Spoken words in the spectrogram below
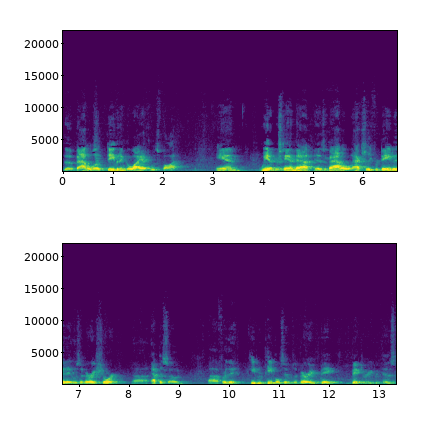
the battle of David and Goliath was fought. And we understand that as a battle. Actually, for David, it was a very short uh, episode. Uh, for the Hebrew peoples, it was a very big victory because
